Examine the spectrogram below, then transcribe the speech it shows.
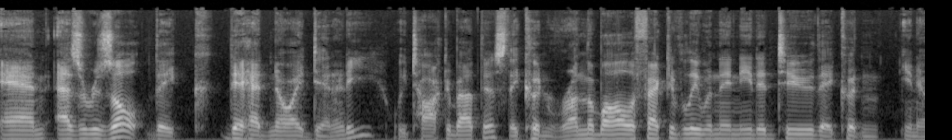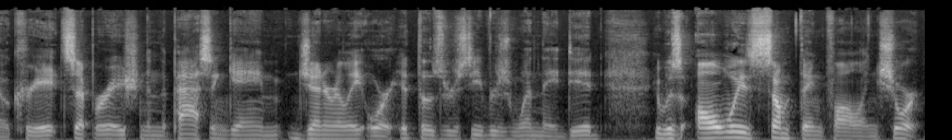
And as a result, they they had no identity. We talked about this. They couldn't run the ball effectively when they needed to. They couldn't, you know, create separation in the passing game generally or hit those receivers when they did. It was always something falling short.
